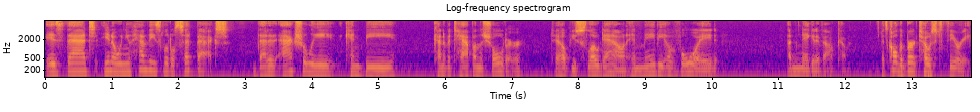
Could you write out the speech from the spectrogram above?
is that, you know, when you have these little setbacks, that it actually can be kind of a tap on the shoulder to help you slow down and maybe avoid a negative outcome. It's called the burnt toast theory.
